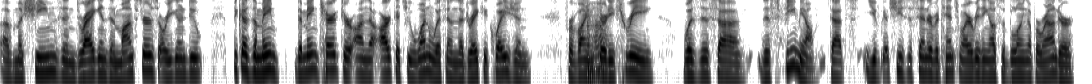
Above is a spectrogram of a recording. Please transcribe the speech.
of machines and dragons and monsters, or are you going to do because the main the main character on the art that you won with in the Drake equation for volume uh-huh. 33 was this uh, this female that's you've got she's the center of attention while everything else is blowing up around her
